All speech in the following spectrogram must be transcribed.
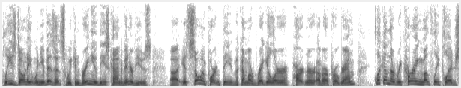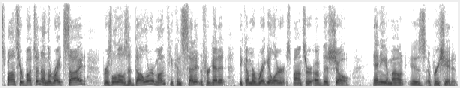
Please donate when you visit so we can bring you these kind of interviews. Uh, it's so important that you become a regular partner of our program. Click on the recurring monthly pledge sponsor button on the right side. For as little as a dollar a month, you can set it and forget it, become a regular sponsor of this show. Any amount is appreciated.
